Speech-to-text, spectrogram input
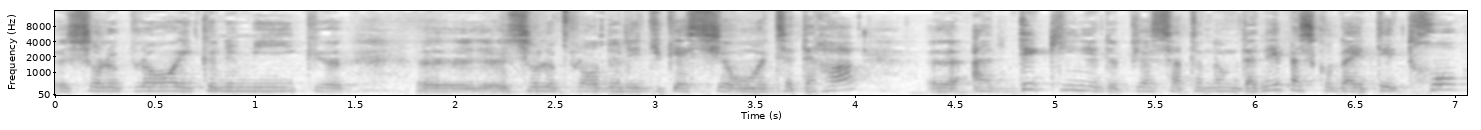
euh, sur le plan économique, euh, sur le plan de l'éducation, etc., a décliné depuis un certain nombre d'années parce qu'on a été trop,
